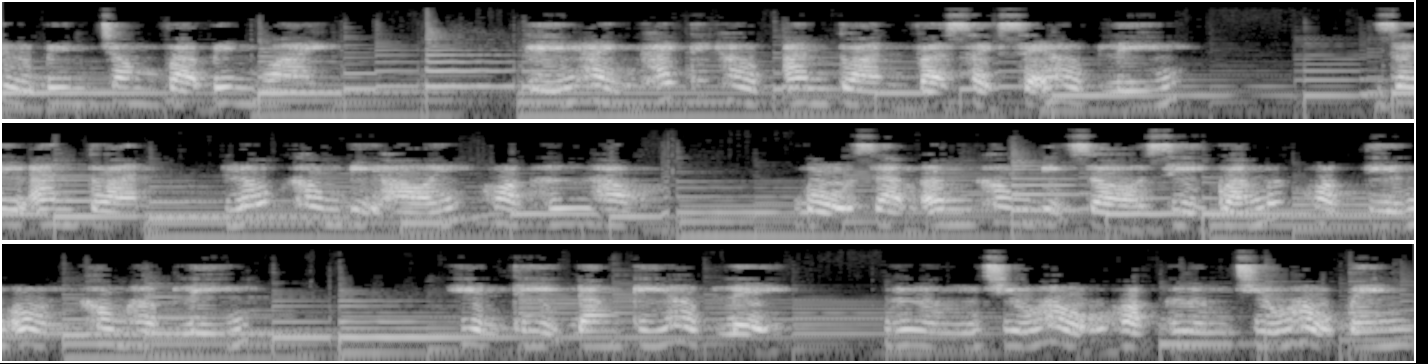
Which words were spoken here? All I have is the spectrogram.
từ bên trong và bên ngoài. Ghế hành khách thích hợp an toàn và sạch sẽ hợp lý. Dây an toàn, lốp không bị hói hoặc hư hỏng. Bộ giảm âm không bị dò dỉ quá mức hoặc tiếng ồn không hợp lý. Hiển thị đăng ký hợp lệ, gương chiếu hậu hoặc gương chiếu hậu bên.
